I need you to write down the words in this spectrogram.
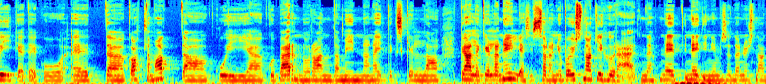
õige tegu, et äh, kahtlemata, kui, äh, kui Pärnu randa minna näiteks kella, peale kella nelja, siis seal on juba üsnagi hõre, et noh, need, need inimesed on üsna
